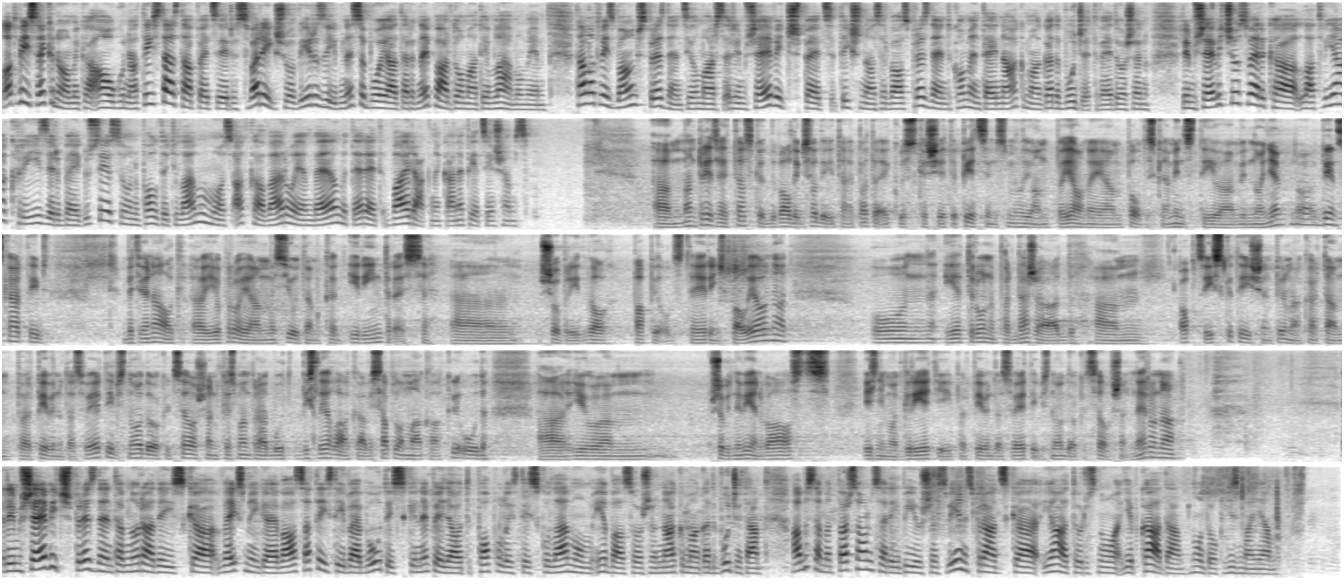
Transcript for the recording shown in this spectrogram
Latvijas ekonomika aug un attīstās, tāpēc ir svarīgi šo virzību nesabojāt ar nepārdomātiem lēmumiem. Tā Latvijas bankas prezidents Ilmārs Rimšēvičs pēc tikšanās ar valsts prezidentu komentēja nākamā gada budžeta veidošanu. Rimšēvičs uzsver, ka Latvijā krīze ir beigusies un politiķu lēmumos atkal vērojam vēlme terēt vairāk nekā nepieciešams. Man priecē tas, ka valdības vadītāji pateikusi, ka šie 500 miljoni pa jaunajām politiskajām iniciatīvām ir noņemti no dienas kārtības. Bet vienalga, joprojām mēs jūtam, ka ir interese šobrīd vēl papildus tēriņus palielināt. Un iet runa par dažādu um, opciju izskatīšanu. Pirmkārt, par pievienotās vērtības nodokļu celšanu, kas, manuprāt, būtu vislielākā, visaplamākā kļūda. Uh, jo um, šobrīd neviena valsts, izņemot Grieķiju, par pievienotās vērtības nodokļu celšanu nerunā. Rimšēvičs prezidentam norādījis, ka veiksmīgai valsts attīstībai būtiski nepieļaut populistisku lēmumu iebalsošanu nākamā gada budžetā. Abas amatpersonas arī bijušas vienisprāts, ka jāturas no jebkādām nodokļu izmaiņām.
